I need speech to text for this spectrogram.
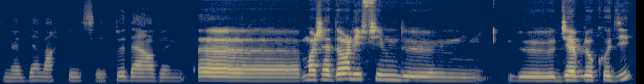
qui m'a bien marqué. C'est deux Darwin. Euh, moi, j'adore les films de, de Diablo Cody.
